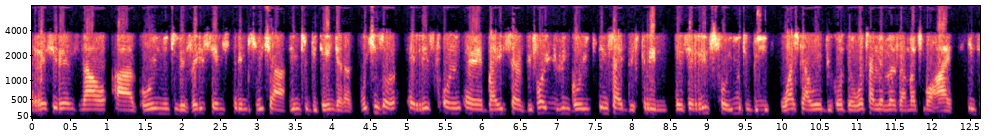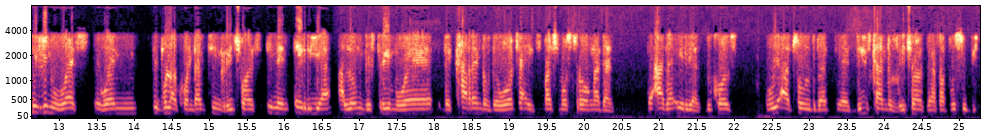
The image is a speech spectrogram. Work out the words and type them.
residents now are going into the very same streams which are deemed to be dangerous, which is a, a risk on, uh, by itself. Before you even go inside the stream, there's a risk for you to be washed away because the water levels are much more high. It's even worse when people are conducting rituals in an area along the stream where the current of the water is much more stronger than the other areas because we are told that uh, these kind of rituals are supposed to be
